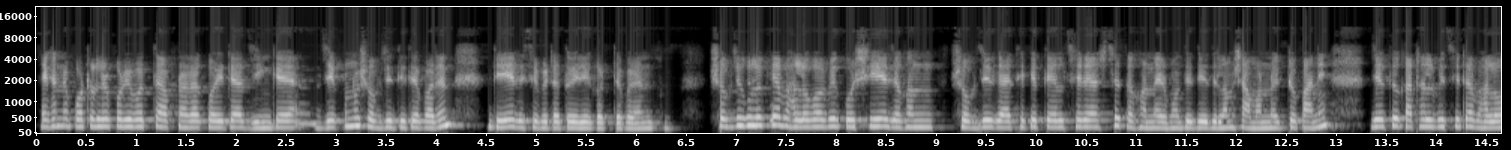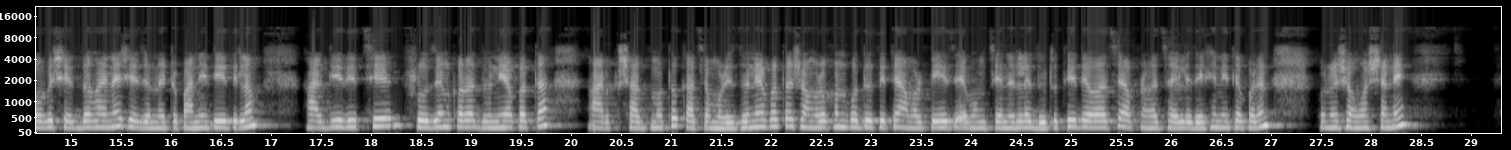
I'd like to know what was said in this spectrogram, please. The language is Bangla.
এখানে পটলের পরিবর্তে আপনারা কইটা ঝিঙ্গে যে কোনো সবজি দিতে পারেন, দিয়ে রেসিপিটা তৈরি করতে পারেন। সবজিগুলোকে ভালোভাবে কষিয়ে যখন সবজির গায়ে থেকে তেল ছেড়ে আসছে, তখন এর মধ্যে দিয়ে দিলাম সামান্য একটু পানি। যেহেতু কাঁঠাল বিচিটা ভালোভাবে সেদ্ধ হয় না সেই জন্য একটু পানি দিয়ে দিলাম। আর দিয়ে দিচ্ছি ফ্রোজেন করা ধনিয়া পাতা আর স্বাদ মতো কাঁচামরিচ। ধনিয়া পাতা সংরক্ষণ পদ্ধতিটা আমার পেজ এবং চ্যানেলে দুটোতেই দেওয়া আছে, আপনারা চাইলে দেখে নিতে পারেন, কোনো সমস্যা নেই।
